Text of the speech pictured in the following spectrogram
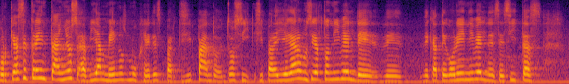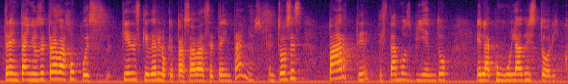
porque hace 30 años había menos mujeres participando. Entonces, si, para llegar a un cierto nivel de, de categoría y nivel necesitas 30 años de trabajo, pues tienes que ver lo que pasaba hace 30 años. Entonces, parte estamos viendo el acumulado histórico.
